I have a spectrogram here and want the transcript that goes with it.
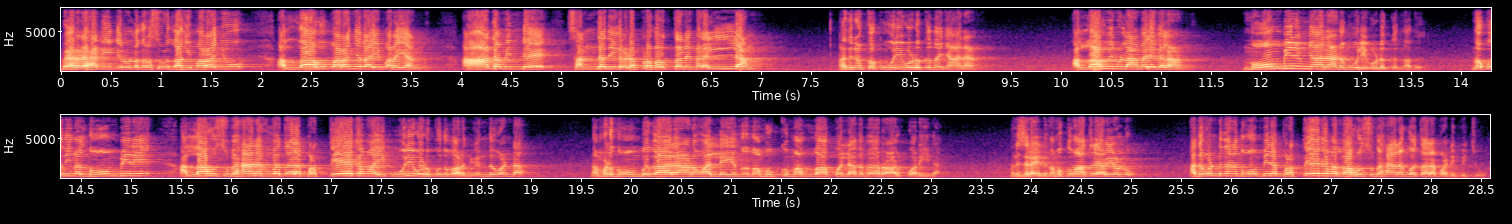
വേറൊരു ഹദീത്തിലുള്ളത് റസൂർലാഹി പറഞ്ഞു അള്ളാഹു പറഞ്ഞതായി പറയാൻ. ആദമിന്റെ സന്തതികളുടെ പ്രവർത്തനങ്ങളെല്ലാം അതിനൊക്കെ കൂലി കൊടുക്കുന്ന ഞാനാണ്. അള്ളാഹുവിനുള്ള അമലുകളാണ്. നോമ്പിനും ഞാനാണ് കൂലി കൊടുക്കുന്നത്. നോക്കൂ നിങ്ങൾ നോമ്പിന് അള്ളാഹു സുബാനഹുവത്താല പ്രത്യേകമായി കൂലി കൊടുക്കുമെന്ന് പറഞ്ഞു. എന്തുകൊണ്ടാണ് നമ്മൾ നോമ്പുകാരാണോ അല്ലേ എന്ന് നമുക്കും അള്ളാഹ്ക്കും അല്ലാതെ വേറെ ആൾക്കും അറിയില്ല. മനസ്സിലായില്ലേ? നമുക്ക് മാത്രമേ അറിയുള്ളൂ. അതുകൊണ്ട് തന്നെ നോമ്പിനെ പ്രത്യേകം അള്ളാഹു സുബാനകുവത്താല പഠിപ്പിച്ചു.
